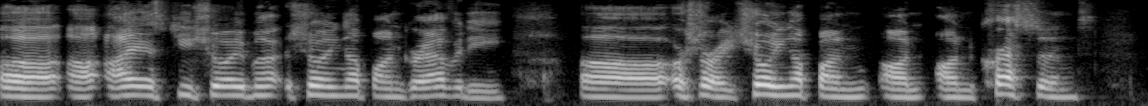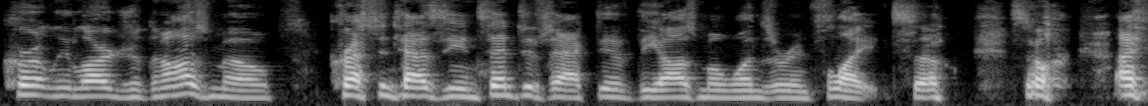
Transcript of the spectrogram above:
uh, uh, IST showing up, showing up on Gravity, uh, or sorry, showing up on, on, on Crescent, currently larger than Osmo. Crescent has the incentives active. The Osmo ones are in flight. So, so I,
